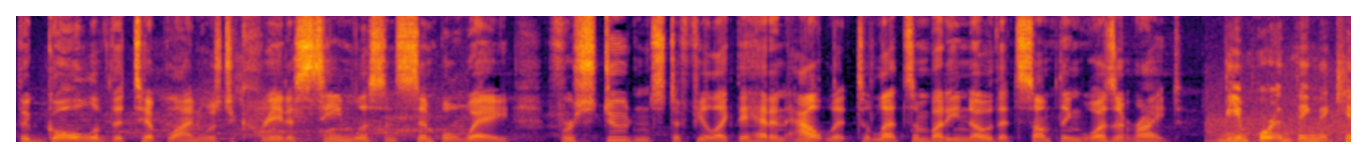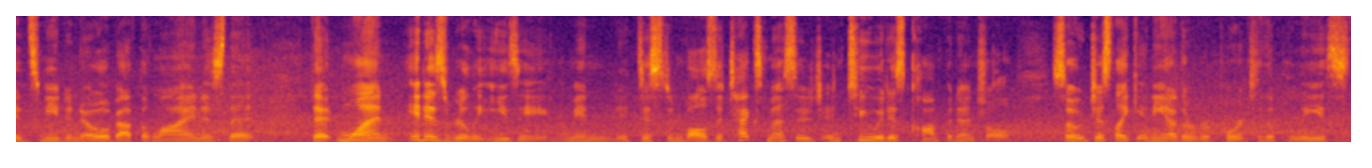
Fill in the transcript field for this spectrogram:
the goal of the tip line was to create a seamless and simple way for students to feel like they had an outlet to let somebody know that something wasn't right. The important thing that kids need to know about the line is that, that one, it is really easy. I mean, it just involves a text message, and two, it is confidential. So just like any other report to the police,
